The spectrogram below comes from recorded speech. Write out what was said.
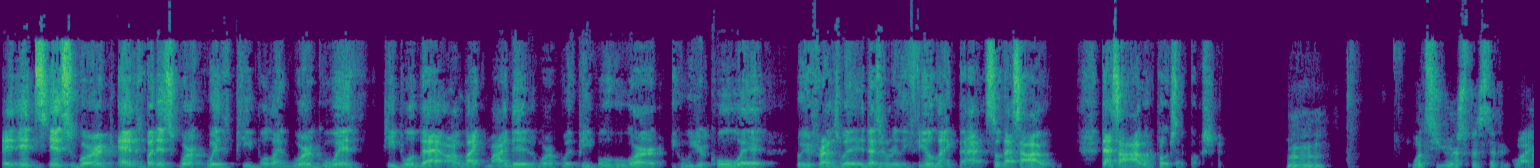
it's it's work and but it's work with people. Like work with people that are like minded. Work with people who are who you're cool with, who you're friends with. It doesn't really feel like that. So that's how I would, that's how I would approach that question. Hmm. What's your specific why?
